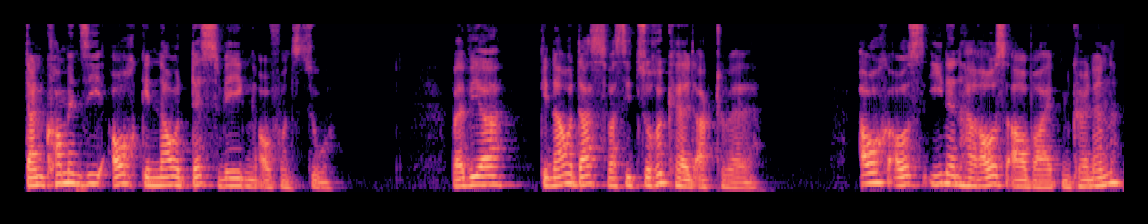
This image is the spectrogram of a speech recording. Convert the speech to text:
dann kommen Sie auch genau deswegen auf uns zu. Weil wir genau das, was Sie zurückhält aktuell, auch aus Ihnen herausarbeiten können,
